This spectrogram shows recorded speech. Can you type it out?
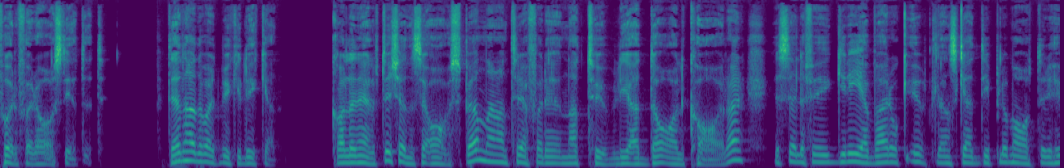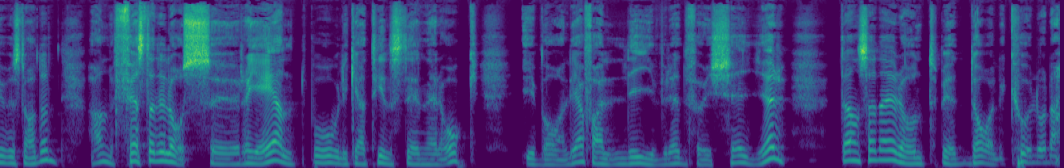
förrförra avsnittet. Den hade varit mycket lyckad. Karl XI kände sig avspänd när han träffade naturliga dalkarar istället för grevar och utländska diplomater i huvudstaden. Han festade loss eh, rejält på olika tillställningar och, i vanliga fall livrädd för tjejer, dansade runt med dalkullorna.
